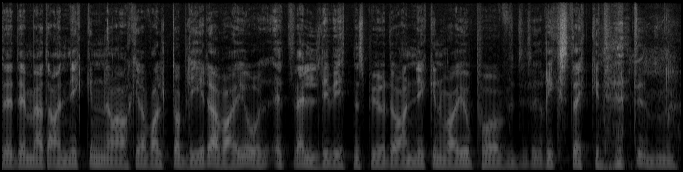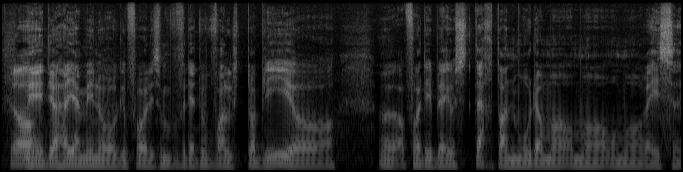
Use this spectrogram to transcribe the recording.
det, det med at Anniken og Akira valgte å bli der, var jo et veldig vitnesbyrd. Og Anniken var jo på riksdekkende Ja. medier her hjemme i Norge for, liksom, fordi hun valgte å bli. Og, for de ble jo sterkt anmodet om, om, om å reise.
